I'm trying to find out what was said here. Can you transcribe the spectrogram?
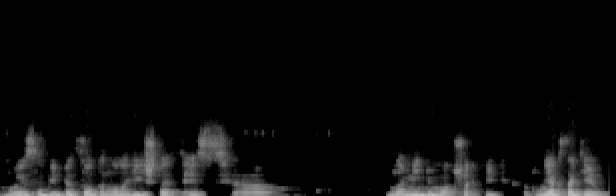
Ну S&P 500 аналогично, здесь а, на минимумах шортить. Вот у меня, кстати,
